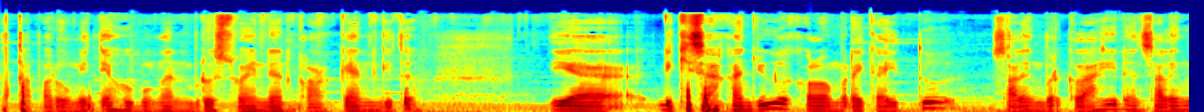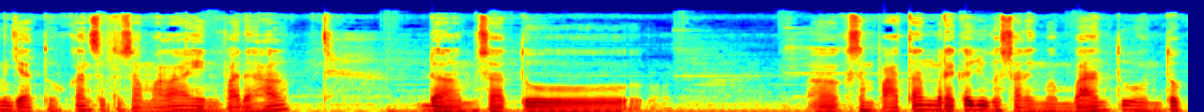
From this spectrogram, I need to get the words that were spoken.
betapa rumitnya hubungan Bruce Wayne dan Clark Kent gitu ya dikisahkan juga kalau mereka itu saling berkelahi dan saling menjatuhkan satu sama lain. Padahal dalam satu uh, kesempatan mereka juga saling membantu untuk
